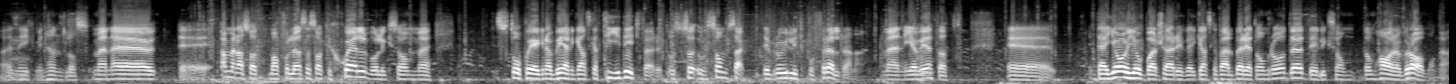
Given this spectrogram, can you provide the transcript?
Ja, Nu gick min hund loss. Men, eh, eh, ja, men alltså att man får lösa saker själv och liksom eh, stå på egna ben ganska tidigt förut. Och, så, och som sagt, det beror ju lite på föräldrarna. Men jag vet att eh, där jag jobbar så är det ett ganska välbärgat område. Det är liksom, de har det bra många.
